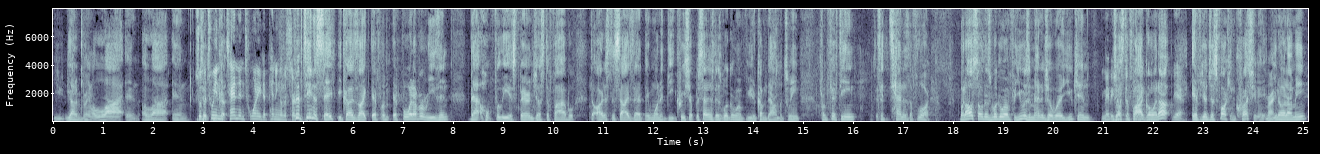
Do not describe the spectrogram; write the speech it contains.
you gotta be bringing a lot in, a lot in. so To- between because- ten and twenty, depending on the circumstance. 15 is safe because like if um, if for whatever reason that hopefully is fair and justifiable the artist decides that they want to decrease your percentage there's wiggle room for you to come down between from 15 to 10 is the floor but also there's wiggle room for you as a manager where you can Maybe go up to justify 20. going up Yeah. if you're just fucking crushing it Right. you know what i mean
